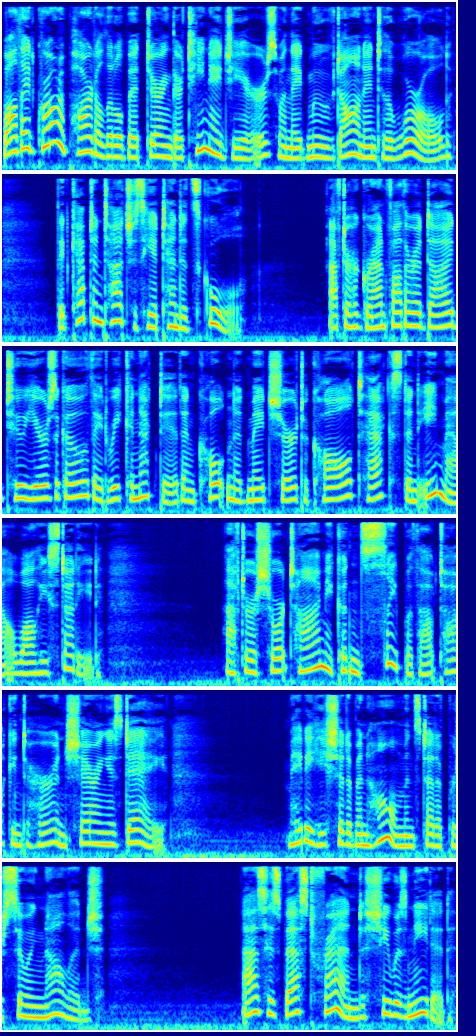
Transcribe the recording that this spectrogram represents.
While they'd grown apart a little bit during their teenage years when they'd moved on into the world, they'd kept in touch as he attended school. After her grandfather had died two years ago, they'd reconnected, and Colton had made sure to call, text, and email while he studied. After a short time, he couldn't sleep without talking to her and sharing his day. Maybe he should have been home instead of pursuing knowledge. As his best friend, she was needed.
